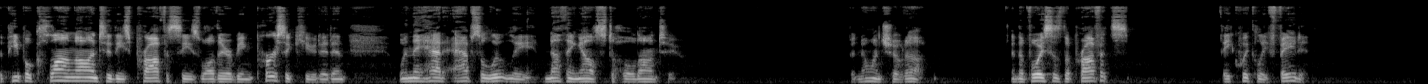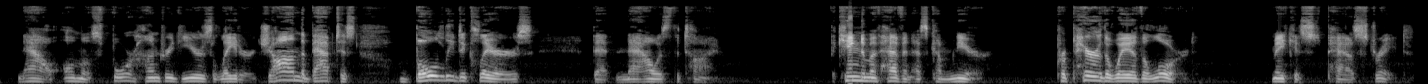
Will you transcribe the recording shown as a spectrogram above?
the people clung on to these prophecies while they were being persecuted and when they had absolutely nothing else to hold on to. But no one showed up. And the voices of the prophets, they quickly faded. Now, almost 400 years later, John the Baptist boldly declares that now is the time. The kingdom of heaven has come near. Prepare the way of the Lord. Make his paths straight.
